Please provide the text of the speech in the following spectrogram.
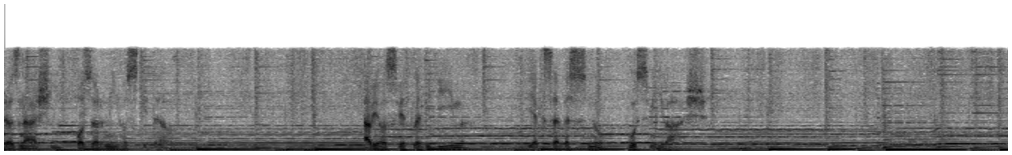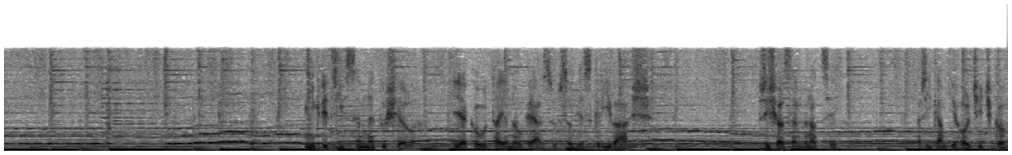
roznáší pozorný hostitel. A v jeho světle vidím, jak se ve snu usmíváš. Nikdy dřív jsem netušil, jakou tajemnou krásu v sobě skrýváš. Přišel jsem v noci, říkám ti holčičko,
